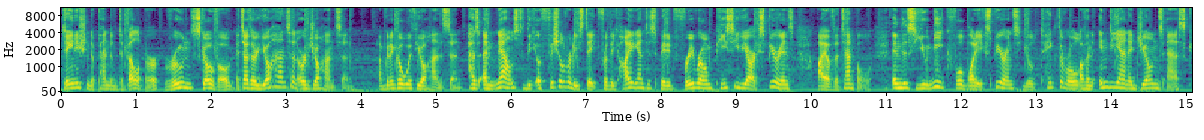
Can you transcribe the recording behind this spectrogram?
Danish independent developer Rune Skovbo, it's either Johansson or Johansson, I'm gonna go with Johansson, has announced the official release date for the highly anticipated free roam PC VR experience, Eye of the Temple. In this unique full body experience, you'll take the role of an Indiana Jones esque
